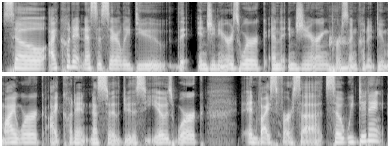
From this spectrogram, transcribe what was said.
So I couldn't necessarily do the engineer's work, and the engineering mm-hmm. person couldn't do my work. I couldn't necessarily do the CEO's work, and vice versa. So we didn't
